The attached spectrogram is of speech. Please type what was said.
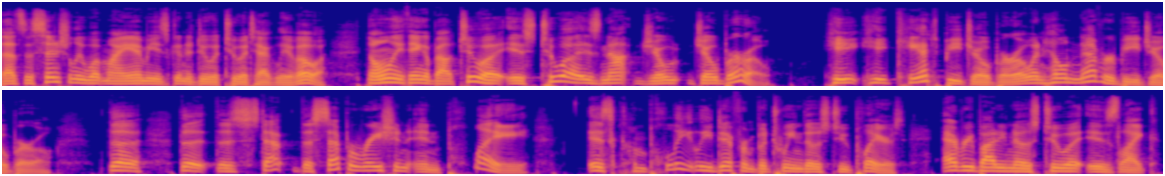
That's essentially what Miami is going to do with Tua Tagovailoa. The only thing about Tua is Tua is not Joe Joe Burrow. He he can't be Joe Burrow and he'll never be Joe Burrow. The the the step the separation in play is completely different between those two players. Everybody knows Tua is like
